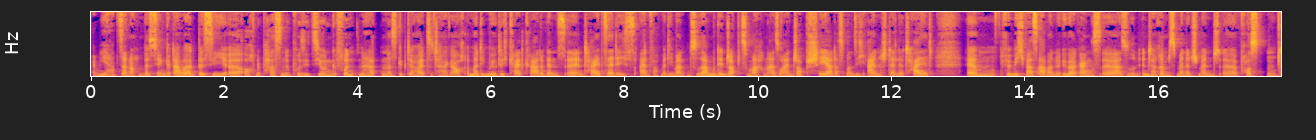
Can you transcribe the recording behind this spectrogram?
Bei mir hat es dann noch ein bisschen gedauert, bis sie äh, auch eine passende Position gefunden hatten. Es gibt ja heutzutage auch immer die Möglichkeit, gerade wenn es äh, in Teilzeit ist, einfach mit jemandem zusammen den Job zu machen, also ein Jobshare, dass man sich eine Stelle teilt. Ähm, für mich war es aber eine Übergangs-, äh, also so ein Interimsmanagement-Posten äh,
